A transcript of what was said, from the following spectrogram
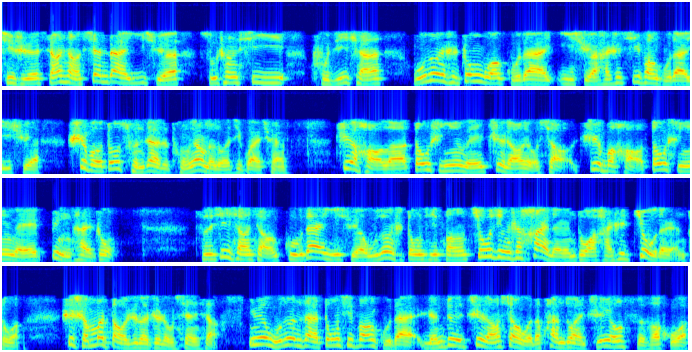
其实想想现代医学，俗称西医，普及前，无论是中国古代医学还是西方古代医学，是否都存在着同样的逻辑怪圈？治好了都是因为治疗有效，治不好都是因为病太重。仔细想想，古代医学无论是东西方，究竟是害的人多还是救的人多？是什么导致了这种现象？因为无论在东西方古代，人对治疗效果的判断只有死和活，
